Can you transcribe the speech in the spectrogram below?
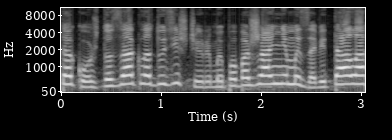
Також до закладу зі щирими побажаннями завітала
